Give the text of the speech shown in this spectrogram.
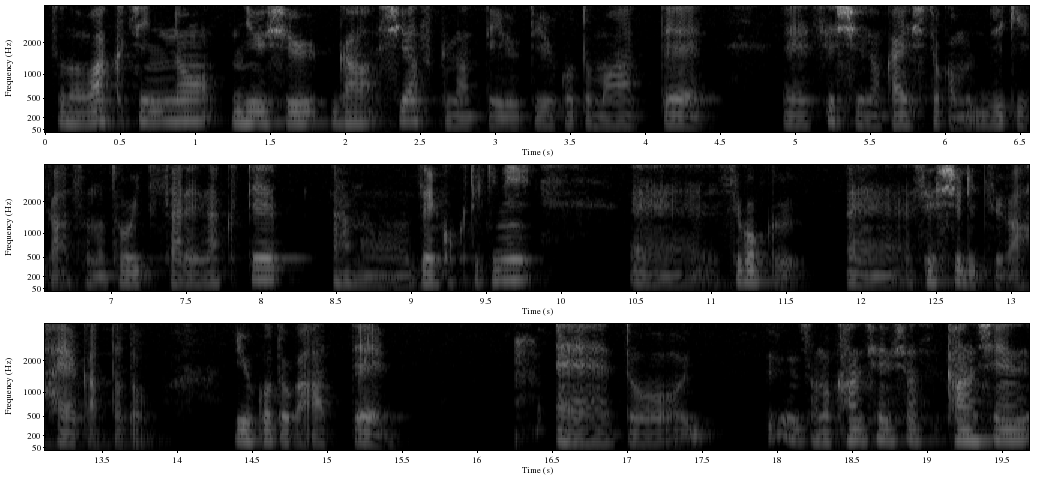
そのワクチンの入手がしやすくなっているということもあって、えー接種の開始とかも時期がその統一されなくて、あの全国的に、えーすごく、えー接種率が早かったということがあって、えー、とその感染者数感染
